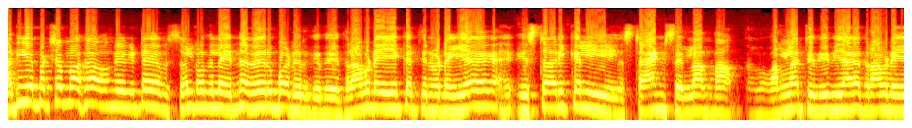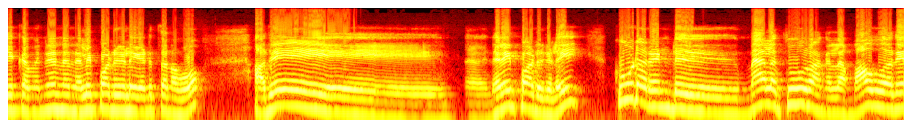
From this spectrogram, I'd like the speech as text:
அதிகபட்சமாக அவங்க கிட்ட சொல்றதுல என்ன வேறுபாடு இருக்குது? திராவிட இயக்கத்தினுடைய ஹிஸ்டாரிக்கல் ஸ்டாண்ட்ஸ் எல்லாம் தான். வரலாற்று ரீதியாக திராவிட இயக்கம் என்னென்ன நிலைப்பாடுகளை எடுத்தனவோ அதே நிலைப்பாடுகளை கூட ரெண்டு மேல தூவுறாங்கல்ல மாவு அதே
